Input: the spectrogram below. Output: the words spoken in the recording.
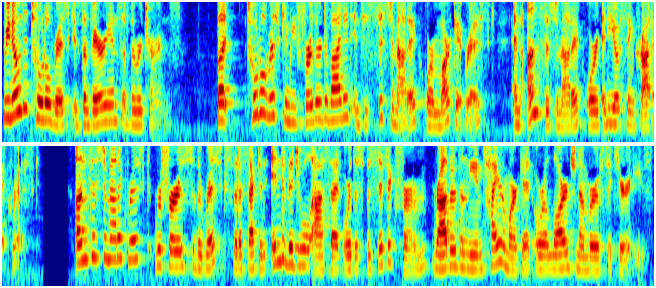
We know that total risk is the variance of the returns. But total risk can be further divided into systematic or market risk and unsystematic or idiosyncratic risk. Unsystematic risk refers to the risks that affect an individual asset or the specific firm rather than the entire market or a large number of securities.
